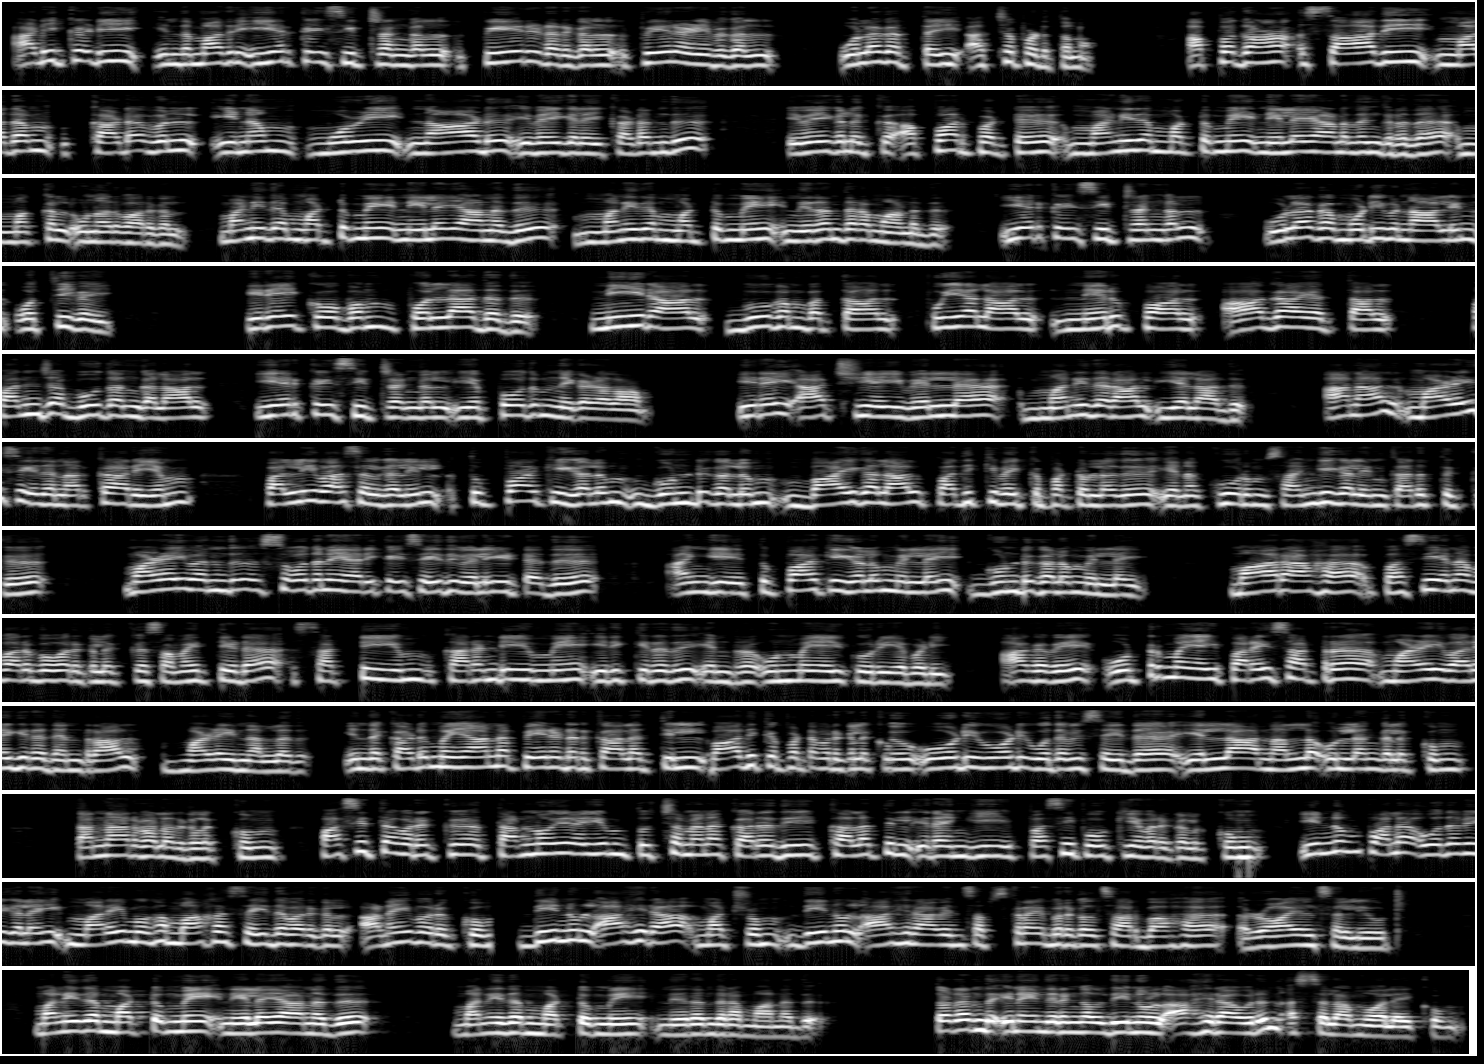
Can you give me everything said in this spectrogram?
அடிக்கடி இந்த மாதிரி இயற்கை சீற்றங்கள் பேரிடர்கள் பேரழிவுகள் உலகத்தை அச்சப்படுத்தணும். அப்பதான் சாதி மதம் கடவுள் இனம் மொழி நாடு இவைகளை கடந்து இவைகளுக்கு அப்பாற்பட்டு மனிதம் மட்டுமே நிலையானதுங்கிறத மக்கள் உணர்வார்கள். மனிதம் மட்டுமே நிலையானது மனிதம் மட்டுமே நிரந்தரமானது. இயற்கை சீற்றங்கள் உலக முடிவு நாளின் ஒத்திகை. இறை கோபம் பொல்லாதது. நீரால் பூகம்பத்தால் புயலால் நெருப்பால் ஆகாயத்தால் பஞ்சபூதங்களால் இயற்கை சீற்றங்கள் எப்போதும் நிகழலாம். இறை ஆட்சியை வெல்ல மனிதரால் இயலாது. ஆனால் மழை செய்த நற்காரியம் பள்ளிவாசல்களில் துப்பாக்கிகளும் குண்டுகளும் பாய்களால் பதுக்கி வைக்கப்பட்டுள்ளது என கூறும் சங்கிகளின் கருத்துக்கு மழை வந்து சோதனை அறிக்கை செய்து வெளியிட்டது அங்கே துப்பாக்கிகளும் இல்லை குண்டுகளும் இல்லை. மாறாக பசியென வருபவர்களுக்கு சமைத்திட சட்டியும் கரண்டியுமே இருக்கிறது என்ற உண்மையை கூறியபடி. ஆகவே ஒற்றுமையை பறைசாற்ற மழை வருகிறதென்றால் மழை நல்லது. இந்த கடுமையான பேரிடர் காலத்தில் பாதிக்கப்பட்டவர்களுக்கு ஓடி ஓடி உதவி செய்த எல்லா நல்ல உள்ளங்களுக்கும் தன்னார்வலர்களுக்கும் பசித்தவருக்கு தன்னுயிரையும் துச்சமென கருதி களத்தில் இறங்கி பசி போக்கியவர்களுக்கும் இன்னும் பல உதவிகளை மறைமுகமாக செய்தவர்கள் அனைவருக்கும் தீனுல் ஆஹிரா மற்றும் தீனுல் ஆஹிராவின் சப்ஸ்கிரைபர்கள் சார்பாக ராயல் சல்யூட். மனிதம் மட்டுமே நிலையானது மனிதம் மட்டுமே நிரந்தரமானது. தொடர்ந்து இணைந்திருங்கள் தீனுல் ஆஹிராவுடன். அஸ்லாம் அலைக்கும்.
